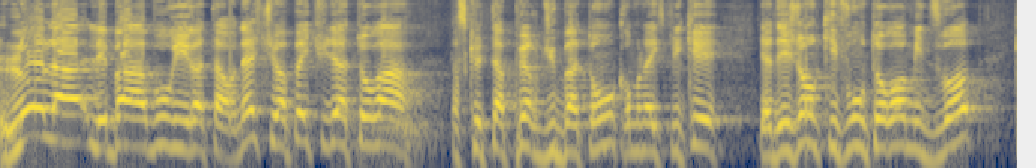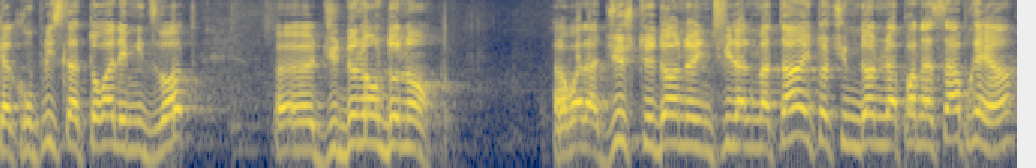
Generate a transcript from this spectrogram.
Lola les ba'avour irata onesh, tu vas pas étudier la Torah parce que tu as peur du bâton, comme on a expliqué. Il y a des gens qui font Torah mitzvot, qui accomplissent la Torah les mitzvot euh, du donnant-donnant. Alors voilà, Dieu, je te donne une fila le matin et toi, tu me donnes la panassa après. Hein.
